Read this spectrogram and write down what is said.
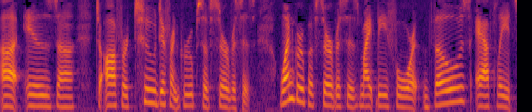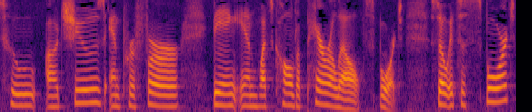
uh, is uh, to offer two different groups of services. One group of services might be for those athletes who uh, choose and prefer being in what's called a parallel sport. So it's a sport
